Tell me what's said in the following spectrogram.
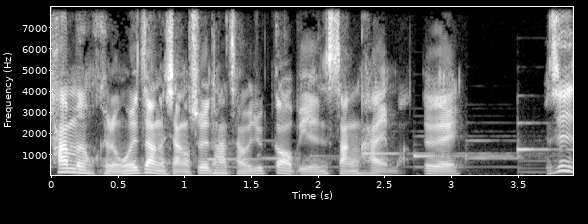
他们可能会这样想，所以他才会去告别人伤害嘛，对不对？可是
